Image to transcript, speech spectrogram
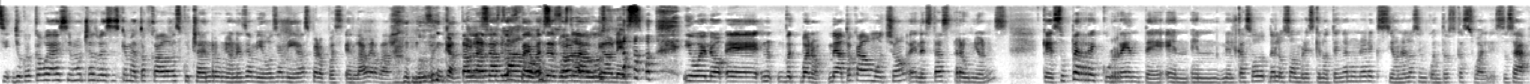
Sí, yo creo que voy a decir muchas veces que me ha tocado escuchar en reuniones de amigos y amigas, pero pues es la verdad. Nos encanta hablar de estos temas, de eso reuniones. y bueno, eh, bueno, me ha tocado mucho en estas reuniones que es súper recurrente en, en, el caso de los hombres que no tengan una erección en los encuentros casuales. O sea,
